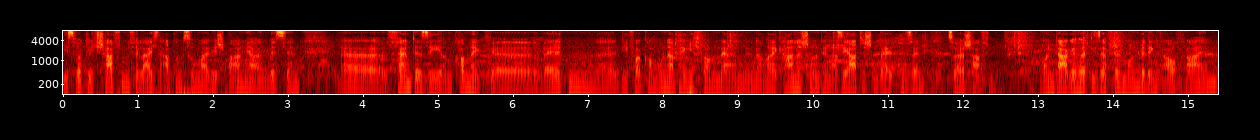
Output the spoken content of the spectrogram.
die es wirklich schaffen, vielleicht ab und zu mal die Spanier ein bisschen äh, Fantasy- und Comic-Welten, äh, die vollkommen unabhängig von den amerikanischen und den asiatischen Welten sind, zu erschaffen. Und da gehört dieser Film unbedingt auch rein.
